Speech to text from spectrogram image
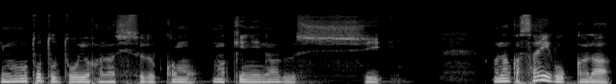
妹とどういう話するかも、まあ気になるし、まあ、なんか最後から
